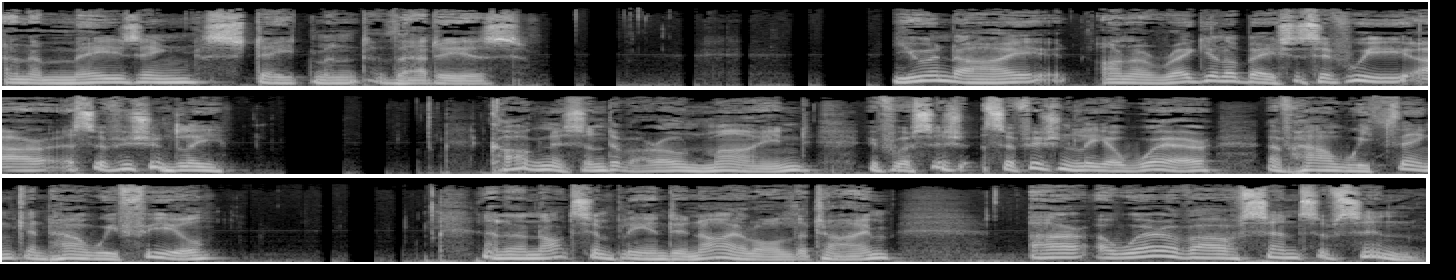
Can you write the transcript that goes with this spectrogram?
an amazing statement that is. You and I, on a regular basis, if we are sufficiently cognizant of our own mind, if we're sufficiently aware of how we think and how we feel, and are not simply in denial all the time, are aware of our sense of sin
